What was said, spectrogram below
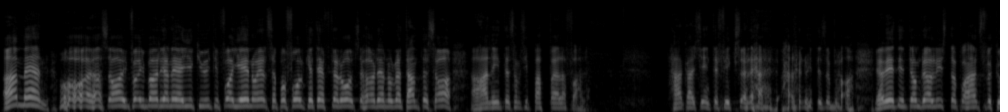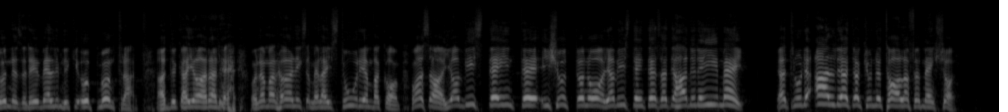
Amen! Och han sa i början när jag gick ut i foajén och hälsade på folket efteråt, så hörde jag några tanter säga, han är inte som sin pappa i alla fall han kanske inte fixar det här, han är nog inte så bra. Jag vet inte om du har lyssnat på hans förkunnelse, det är väldigt mycket uppmuntran att du kan göra det. Och när man hör liksom hela historien bakom, och han sa, jag visste inte i 17 år, jag visste inte ens att jag hade det i mig. Jag trodde aldrig att jag kunde tala för människor.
